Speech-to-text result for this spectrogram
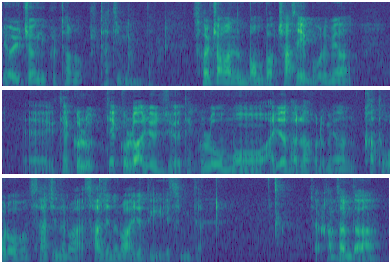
열정이 불타는 불타팀입니다. 설정하는 방법 자세히 모르면 에, 댓글로 댓글로 알려주세요. 댓글로 뭐 알려달라 그러면 카톡으로 사진으로 사진으로 알려드리겠습니다. 자 감사합니다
